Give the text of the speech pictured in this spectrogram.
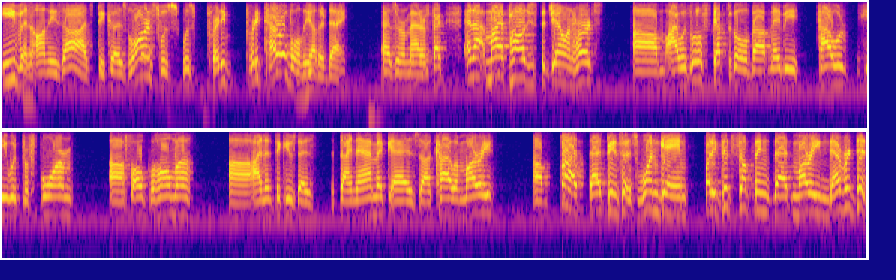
even on these odds because Lawrence was was pretty pretty terrible the other day, as a matter of fact. And I, my apologies to Jalen Hurts. Um, I was a little skeptical about maybe how he would perform uh, for Oklahoma. Uh, I didn't think he was as dynamic as uh, Kyler Murray. Uh, but that being said, it's one game. But he did something that Murray never did.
